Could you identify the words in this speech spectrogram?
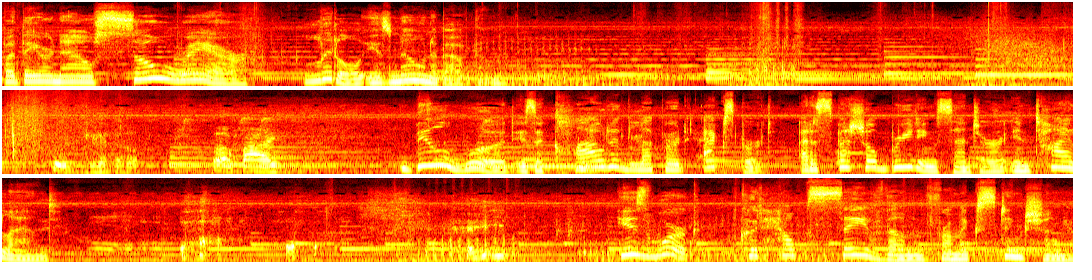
But they are now so rare, little is known about them. Good girl. Bye-bye. Bill Wood is a clouded leopard expert at a special breeding center in Thailand. His work could help save them from extinction.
